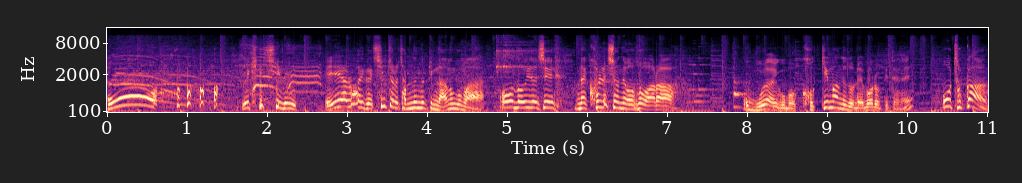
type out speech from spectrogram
오 이렇게 실이 AR로 하니까 실제로 잡는 느낌 나는구만 어 너 이 자식 내 컬렉션에 어서 와라 어 뭐야 이거 뭐 걷기만 해도 레벨업이 되네 어 잠깐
